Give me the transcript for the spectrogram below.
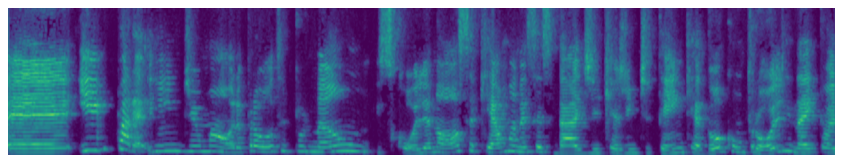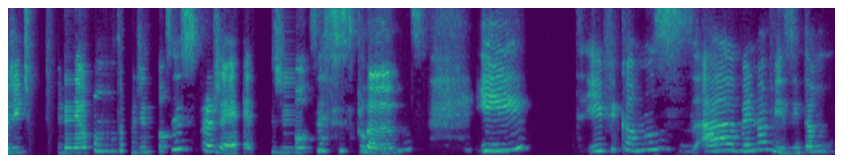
É, e, para, e de uma hora para outra, por não escolha nossa, que é uma necessidade que a gente tem, que é do controle, né? Então a gente perdeu o controle de todos esses projetos, de todos esses planos, e, e ficamos a ver navios. Então,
